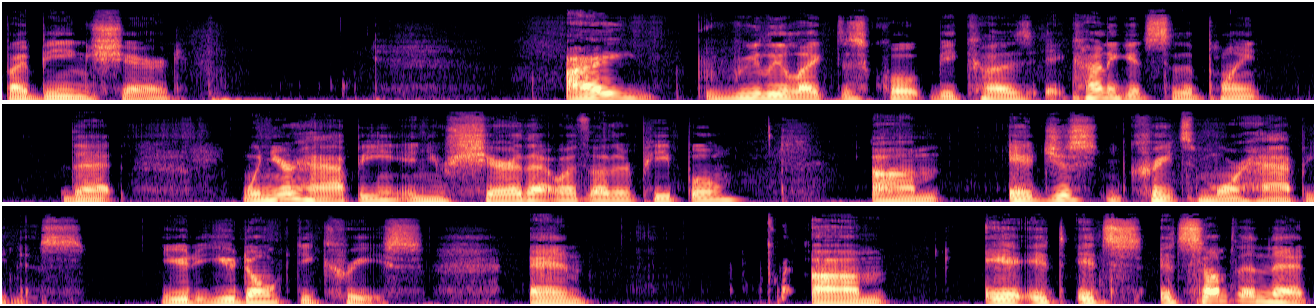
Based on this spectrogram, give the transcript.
by being shared. I really like this quote because it kind of gets to the point that when you're happy and you share that with other people, um, it just creates more happiness. You you don't decrease, and um, it, it it's it's something that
